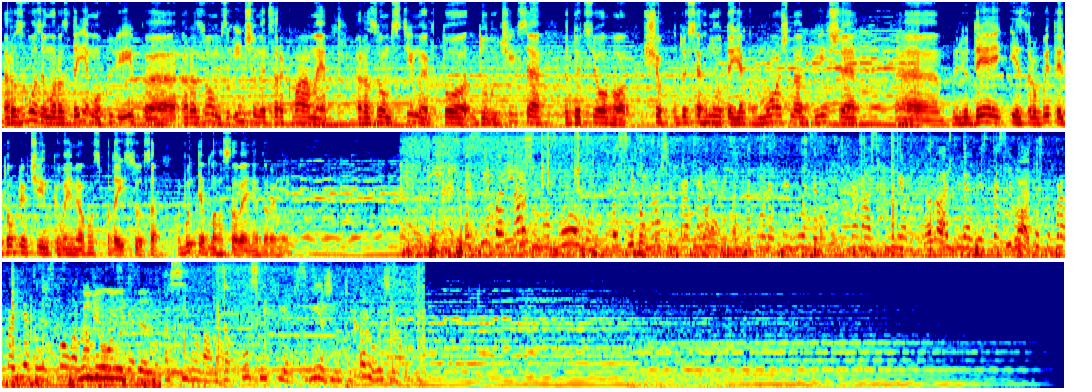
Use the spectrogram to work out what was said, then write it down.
Розвозимо, роздаємо хліб е, разом з іншими церквами, разом з тими, хто долучився до цього, щоб досягнути як можна більше е, людей і зробити добрі вчинки во ім'я Господа Ісуса. Будьте благословені, дорогі. Спасибо нашему Богу, спасибо нашим проповедникам, которые привозят для нас хлеб, обеды. Спасибо за то, что проповедуют Слово на Спасибо вам за вкусный хлеб, свеженький, хорошенький.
